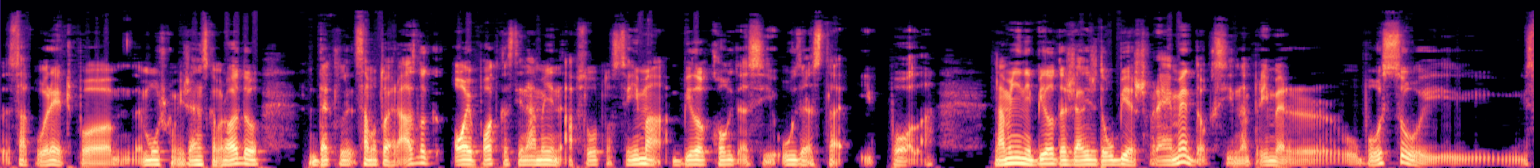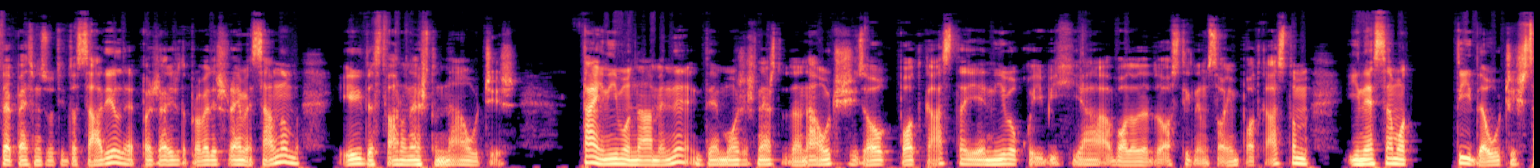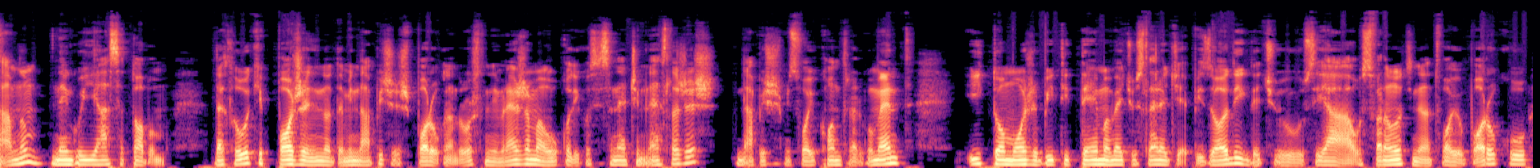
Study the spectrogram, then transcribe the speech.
svaku reč po muškom i ženskom rodu. Dakle, samo to je razlog. Ovaj podcast je namenjen apsolutno svima, bilo kog da si uzrasta i pola. Namenjen je bilo da želiš da ubiješ vreme dok si, na primjer, u busu i sve pesme su ti dosadile, pa želiš da provedeš vreme sa mnom ili da stvarno nešto naučiš taj nivo namene gdje možeš nešto da naučiš iz ovog podcasta je nivo koji bih ja volio da dostignem s ovim podcastom i ne samo ti da učiš sa mnom, nego i ja sa tobom. Dakle, uvijek je poželjno da mi napišeš poruku na društvenim mrežama ukoliko se sa nečim ne slažeš, napišeš mi svoj kontrargument i to može biti tema već u sljedećoj epizodi gdje ću se ja usvrnuti na tvoju poruku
